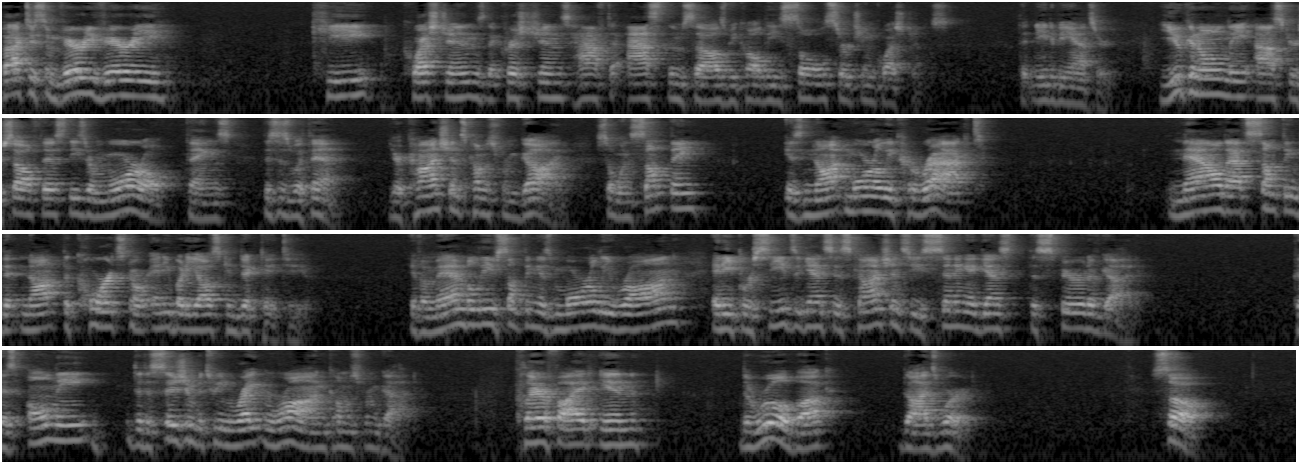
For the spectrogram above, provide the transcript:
back to some very, very key questions that Christians have to ask themselves. We call these soul searching questions that need to be answered. You can only ask yourself this. These are moral things. This is within. Your conscience comes from God. So when something is not morally correct, now that's something that not the courts nor anybody else can dictate to you. If a man believes something is morally wrong and he proceeds against his conscience, he's sinning against the Spirit of God. Because only the decision between right and wrong comes from God. Clarified in the rule book, God's Word. So,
